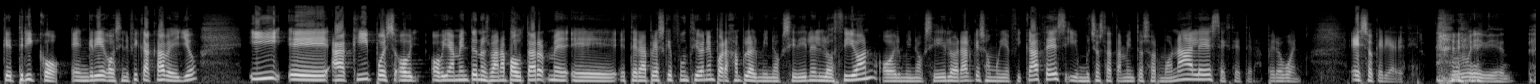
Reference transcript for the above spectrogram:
que trico en griego significa cabello, y eh, aquí, pues obviamente nos van a pautar eh, terapias que funcionen, por ejemplo, el minoxidil en loción o el minoxidil oral, que son muy eficaces, y muchos tratamientos hormonales, etcétera. Pero bueno, eso quería decir. Muy bien.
